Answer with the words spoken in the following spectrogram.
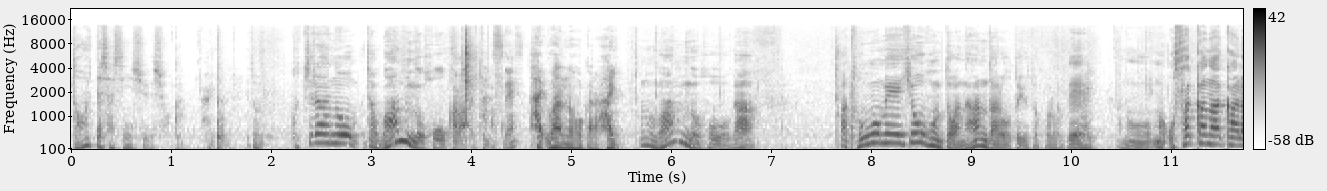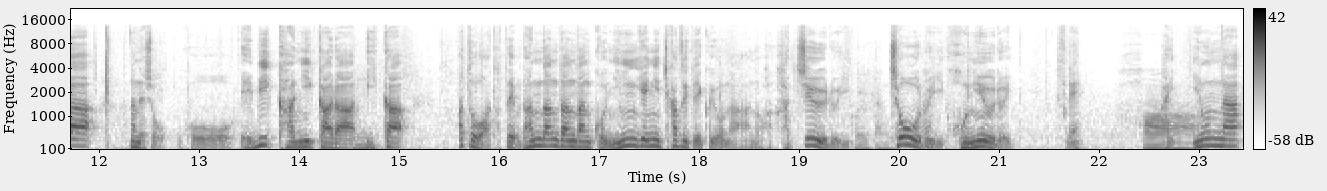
どういった写真集でしょうか？はいえっと、こちらのじゃあワンの方からいきますね。はい1の方から。はい。このワンの方が、まあ、透明標本とは何だろうというところで、はい。あのまあ、お魚からなんでしょうこうエビカニからイカ、あとは例えばだんだんだんだんこう人間に近づいていくようなあの爬虫類鳥類哺乳類ですね、ははい、いろんな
